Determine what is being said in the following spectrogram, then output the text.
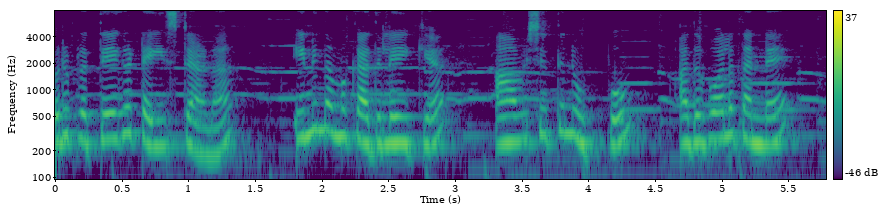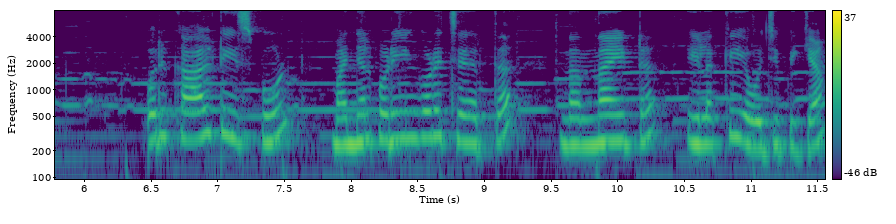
ഒരു പ്രത്യേക ടേസ്റ്റാണ് ഇനി നമുക്കതിലേക്ക് ആവശ്യത്തിന് ഉപ്പും അതുപോലെ തന്നെ ഒരു കാൽ ടീസ്പൂൺ മഞ്ഞൾപ്പൊടിയും കൂടെ ചേർത്ത് നന്നായിട്ട് ഇളക്കി യോജിപ്പിക്കാം.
